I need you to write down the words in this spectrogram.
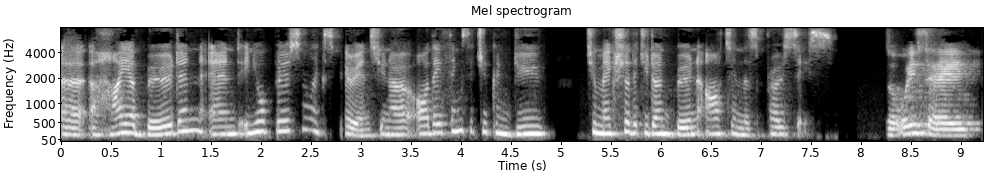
uh, a higher burden? And in your personal experience, you know, are there things that you can do to make sure that you don't burn out in this process? So we say,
